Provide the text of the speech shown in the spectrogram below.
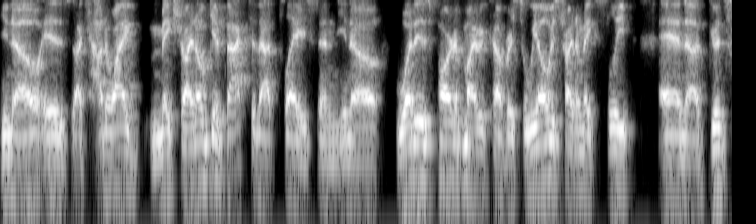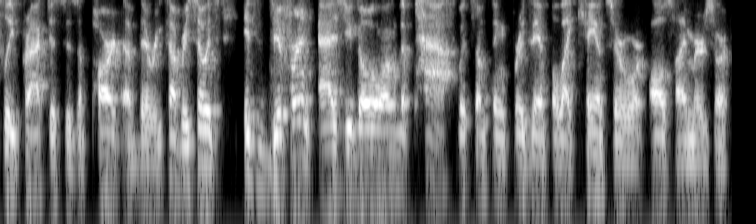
you know, is like, how do I make sure I don't get back to that place? And, you know, what is part of my recovery? So we always try to make sleep and uh, good sleep practices a part of their recovery. So it's, it's different as you go along the path with something, for example, like cancer or Alzheimer's or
